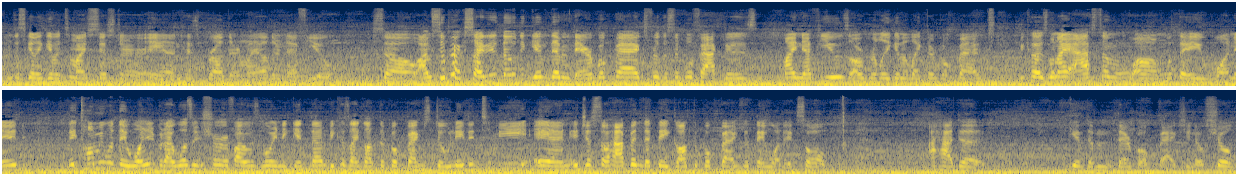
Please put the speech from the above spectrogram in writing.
I'm just gonna give it to my sister and his brother, my other nephew. So I'm super excited though to give them their book bags for the simple fact is my nephews are really gonna like their book bags because when I asked them um, what they wanted, they told me what they wanted, but I wasn't sure if I was going to get them because I got the book bags donated to me and it just so happened that they got the book bags that they wanted. So I had to give them their book bags, you know, show a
